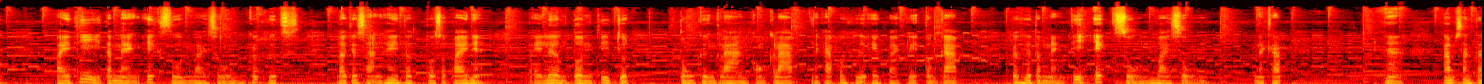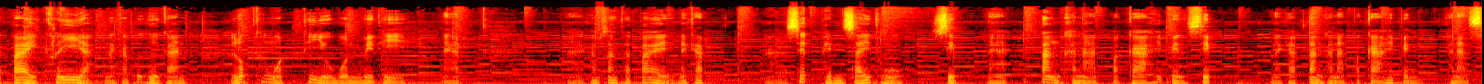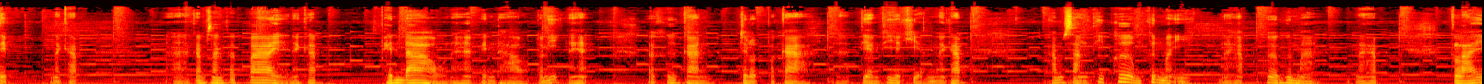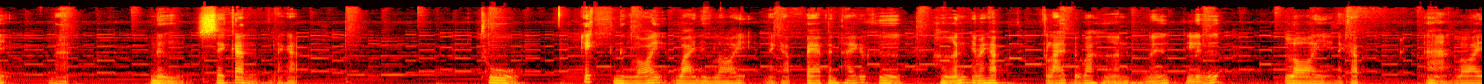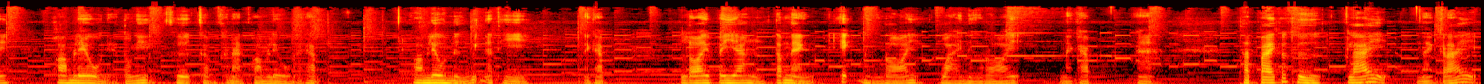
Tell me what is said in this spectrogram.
ไปที่ตำแหน่ง x 0 y 0ก็คือเราจะสั่งให้ตัวตัวสไปซ์เนี่ยไปเริ่มต้นที่จุดตรงกึ่งกลางของกราฟนะครับ ก็คือ x y เกรดตรงกราฟ ก็คือตำแหน่งที่ x 0 y 0นะครับ คำสั่งถัดไปเคลียร์นะครับก็คือการลบทั้งหมดที่อยู่บนเวทีนะครับคำสั่งถัดไปนะครับเซตเพนไซส์ถูก10นะฮะตั้งขนาดปากกาให้เป็น 10นะครับตั้งขนาดปากกาให้เป็นขนาด 10นะครับคำสั่งถัดไปนะครับเพนดาวนะฮะเพนทาวตัวนี้นะฮะก็คือการจรดปากกานะเตรียมที่จะเขียนนะครับคำสั่งที่เพิ่มขึ้นมาอีกนะครับ เพิ่มขึ้นมานะครับ ไกด์นะหนึ่ง second นะครับ to x 100 y 100นะครับแปลเป็นไทยก็คือเหินเห็นไหมครับไกด์แปว่าเหินหรือหรือลอยนะครับอ่าลอยความเร็วเนี่ยตรงนี้คือกับขนาดความเร็วนะครับ ความเร็ว 1 วินาทีนะครับลอยไปยังตำแหน่ง x 100 y 100นะครับอ่าถัดไปก็คือไกด์ นะไกด์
